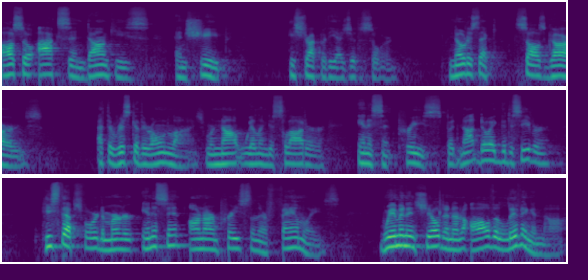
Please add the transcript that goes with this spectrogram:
also oxen, donkeys, and sheep. He struck with the edge of the sword. Notice that Saul's guards, at the risk of their own lives, were not willing to slaughter innocent priests, but not Doeg the deceiver. He steps forward to murder innocent, unarmed priests and their families, women and children, and all the living in Nob.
